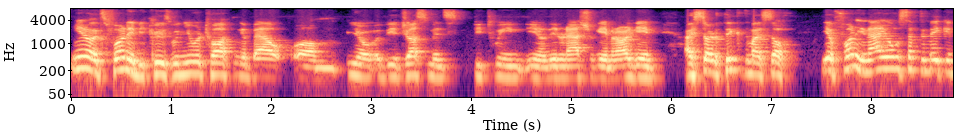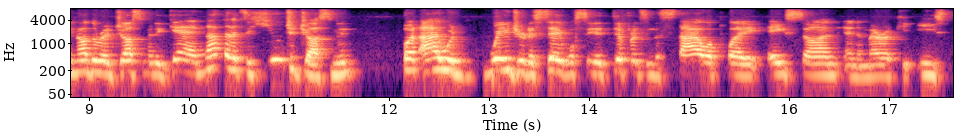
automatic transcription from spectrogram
You know, it's funny because when you were talking about, um, you know, the adjustments between, you know, the international game and our game, I started thinking to myself, yeah, funny. Now you almost have to make another adjustment again. Not that it's a huge adjustment, but I would wager to say we'll see a difference in the style of play, ASUN and America East.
